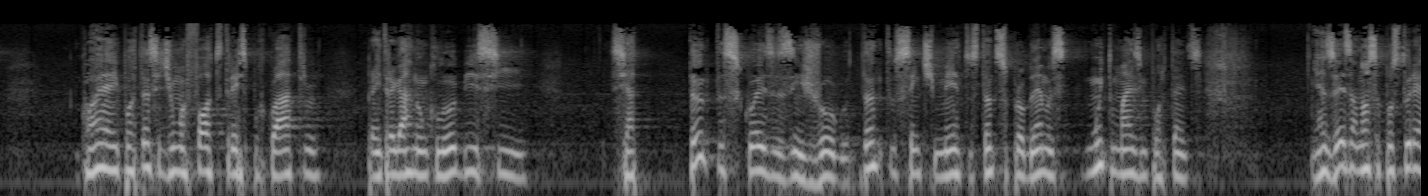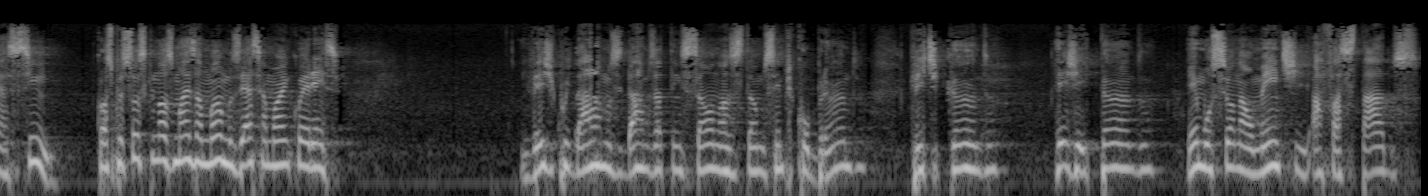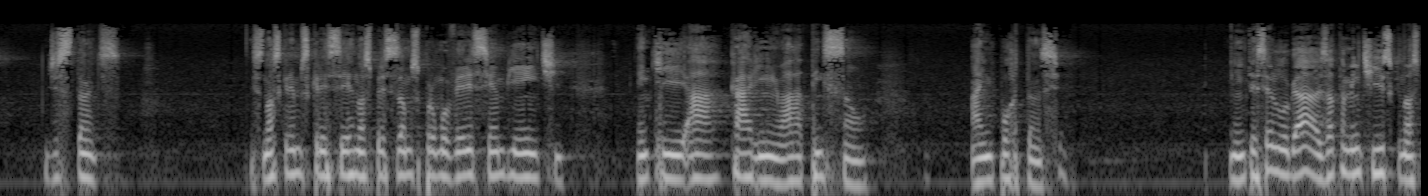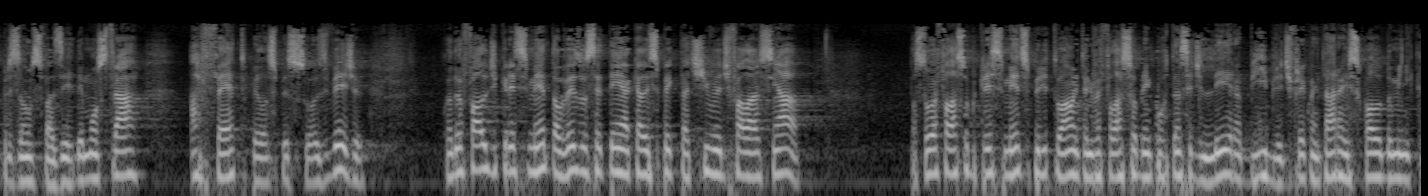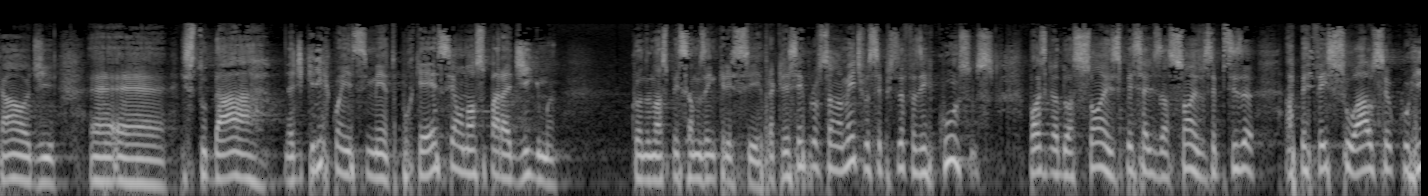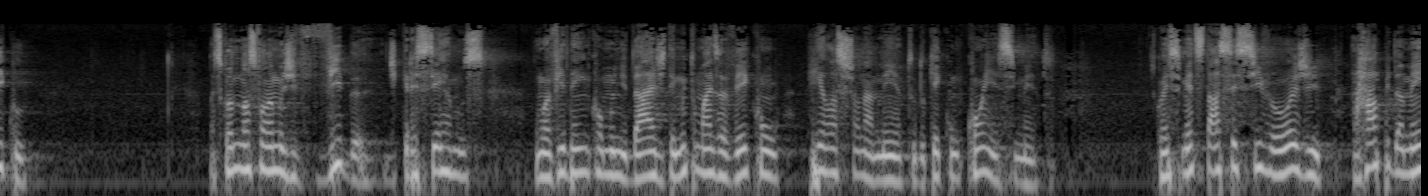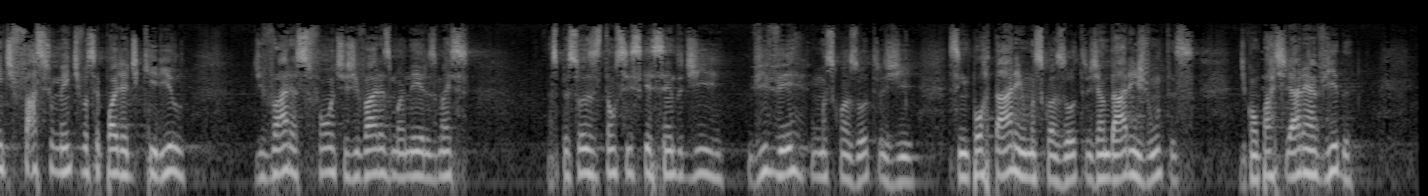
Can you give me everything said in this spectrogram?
qual é a importância de uma foto 3x4 para entregar num clube se, se há tantas coisas em jogo, tantos sentimentos, tantos problemas muito mais importantes. E às vezes a nossa postura é assim, com as pessoas que nós mais amamos, e essa é a maior incoerência. Em vez de cuidarmos e darmos atenção, nós estamos sempre cobrando, criticando, rejeitando, emocionalmente afastados, distantes. E se nós queremos crescer, nós precisamos promover esse ambiente em que há carinho, há atenção, há importância. E em terceiro lugar, exatamente isso que nós precisamos fazer, demonstrar afeto pelas pessoas. E veja, quando eu falo de crescimento, talvez você tenha aquela expectativa de falar assim, ah, o pastor vai falar sobre crescimento espiritual, então ele vai falar sobre a importância de ler a Bíblia, de frequentar a escola dominical, de é, é, estudar, de adquirir conhecimento, porque esse é o nosso paradigma quando nós pensamos em crescer. Para crescer profissionalmente, você precisa fazer cursos, pós-graduações, especializações, você precisa aperfeiçoar o seu currículo. Mas quando nós falamos de vida, de crescermos uma vida em comunidade, tem muito mais a ver com relacionamento do que com conhecimento. Conhecimento está acessível hoje, rapidamente, facilmente você pode adquiri-lo de várias fontes, de várias maneiras, mas as pessoas estão se esquecendo de viver umas com as outras, de se importarem umas com as outras, de andarem juntas, de compartilharem a vida.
